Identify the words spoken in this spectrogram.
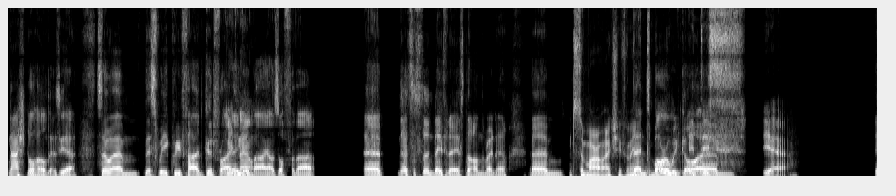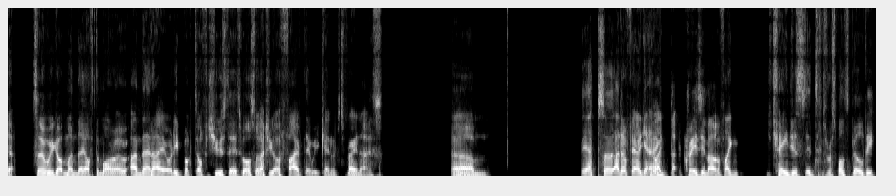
National holidays, yeah. So um, this week we've had Good Friday go now? by. I was off for that. Uh, no, it's a Sunday today. It's not on right now. Um, It's tomorrow, actually, for me. then tomorrow Oh, we've got it um, is- yeah. so we got Monday off tomorrow, and then I already booked off Tuesday as well. So I've actually got a five day weekend, which is very nice. Um, yeah. So I don't think I get Okay. like that crazy amount of like changes in terms of responsibility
